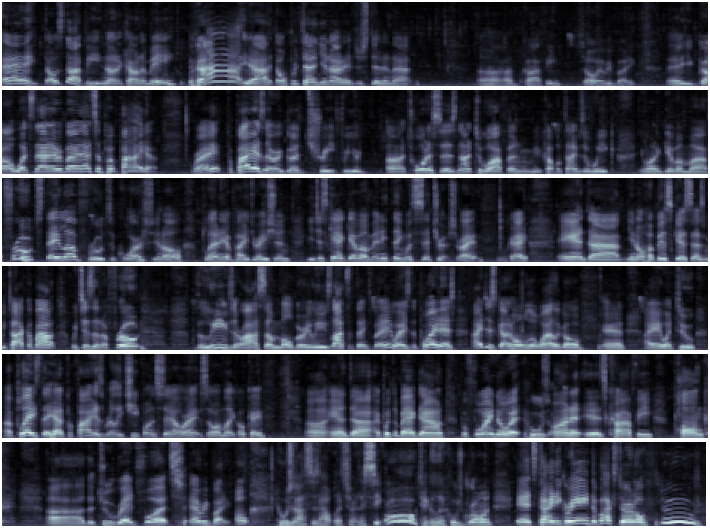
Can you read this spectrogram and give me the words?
Hey, don't stop eating on account of me. yeah, don't pretend you're not interested in that. Uh-huh, coffee. So everybody, there you go. What's that, everybody? That's a papaya, right? Papayas are a good treat for your uh, tortoises, not too often, a couple times a week. You want to give them uh, fruits. They love fruits, of course, you know, plenty of hydration. You just can't give them anything with citrus, right? Okay. And, uh, you know, hibiscus, as we talk about, which isn't a fruit. The leaves are awesome, mulberry leaves, lots of things. But anyways, the point is, I just got home a little while ago and I went to a place, they had papayas really cheap on sale, right? So I'm like, okay, uh, and uh, I put the bag down. Before I knew it, who's on it is Coffee, Punk, uh, the two Redfoots, everybody. Oh, who's else is out? Let's try. Let's see. Oh, take a look. Who's growing? It's Tiny Green, the box turtle. Dude.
